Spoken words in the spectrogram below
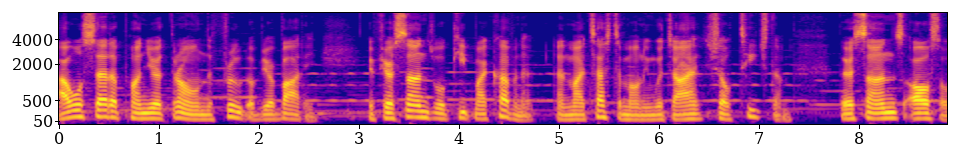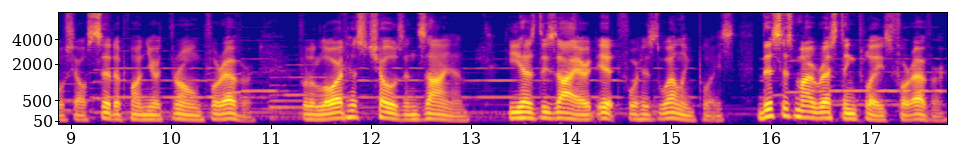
I will set upon your throne the fruit of your body. If your sons will keep my covenant and my testimony which I shall teach them, their sons also shall sit upon your throne forever. For the Lord has chosen Zion, he has desired it for his dwelling place. This is my resting place forever.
